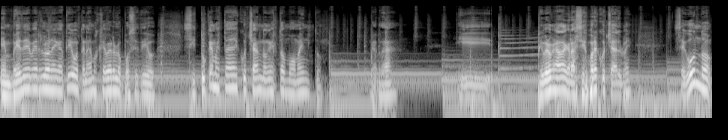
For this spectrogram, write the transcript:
en vez de ver lo negativo, tenemos que ver lo positivo. Si tú que me estás escuchando en estos momentos, ¿verdad? Y primero que nada, gracias por escucharme. Segundo,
